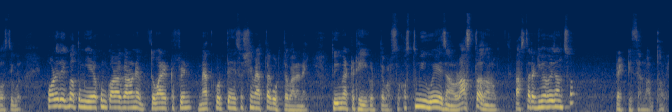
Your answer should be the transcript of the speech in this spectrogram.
পসিবল পরে দেখবা তুমি এরকম করার কারণে তোমার একটা ফ্রেন্ড ম্যাথ করতে নিয়েছো সে ম্যাথটা করতে পারে নাই। তুমি ম্যাথটা ঠিকই করতে পারছ। কজ তুমি ওয়ে জানো, রাস্তা জানো। রাস্তাটা কীভাবে জানছো? প্র্যাকটিসের মাধ্যমে।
